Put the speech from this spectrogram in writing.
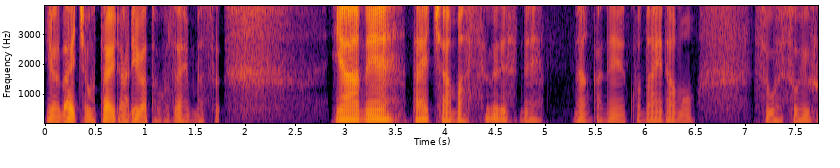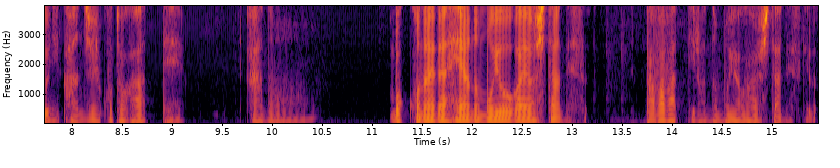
いや、大地お便りありがとうございます。いやーね、大地はまっすぐですね。なんかね、この間もすごいそういう風に感じることがあって、あの僕この間部屋の模様替えをしたんです。バババっていろんな模様替えをしたんですけど、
